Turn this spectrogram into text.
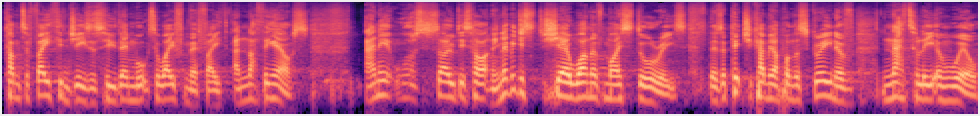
come to faith in Jesus who then walked away from their faith and nothing else. And it was so disheartening. Let me just share one of my stories. There's a picture coming up on the screen of Natalie and Will.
